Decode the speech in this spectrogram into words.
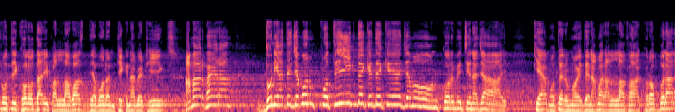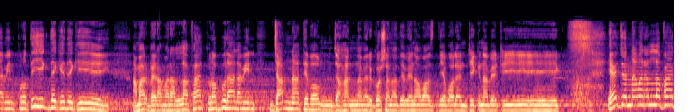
প্রতীক হলো দাড়ি পাল্লা আওয়াজ দিয়ে বলেন, ঠিক না বে, ঠিক। আমার ভাইয়েরা, দুনিয়াতে যেমন প্রতীক দেখে দেখে যেমন কর্মী চেনা যায়, কেয়ামতের ময়দান আমার আল্লাহ পাক রব্বুল আলমিন প্রতীক দেখে দেখে, আমার ভের আমার আল্লাহ পাক রব্বুল আলমিন জান্নাত এবং জাহান্নামের ঘোষণা দেবেন, আওয়াজ দিয়ে বলেন, ঠিক না বে, ঠিক। এই জন্য আমার আল্লাহ পাক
